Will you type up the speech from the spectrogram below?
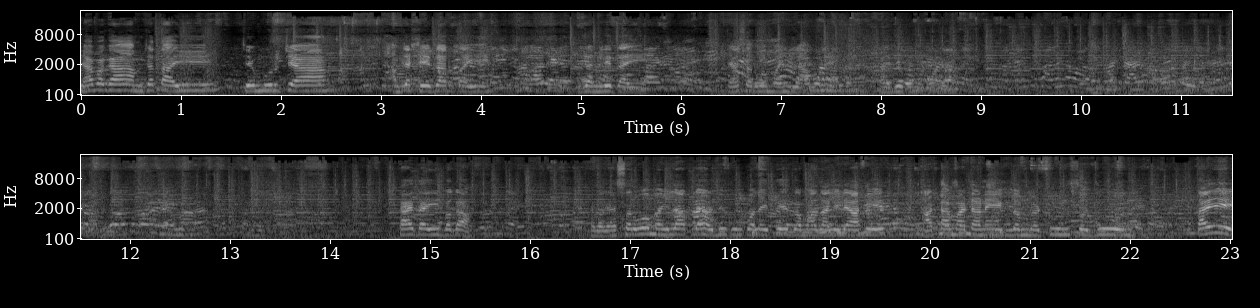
या बघा आमच्या ताई चेंबूरच्या. आमच्या शेजार ताई जंगली ताई या सर्व महिला. हळदी कुंकवाला. काय ताई बघा. बघा सर्व महिला आपल्या हळदी कुंकवाला इथे जमा झालेल्या आहेत. आटामाटाने एकदम नटून सजून. ताई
